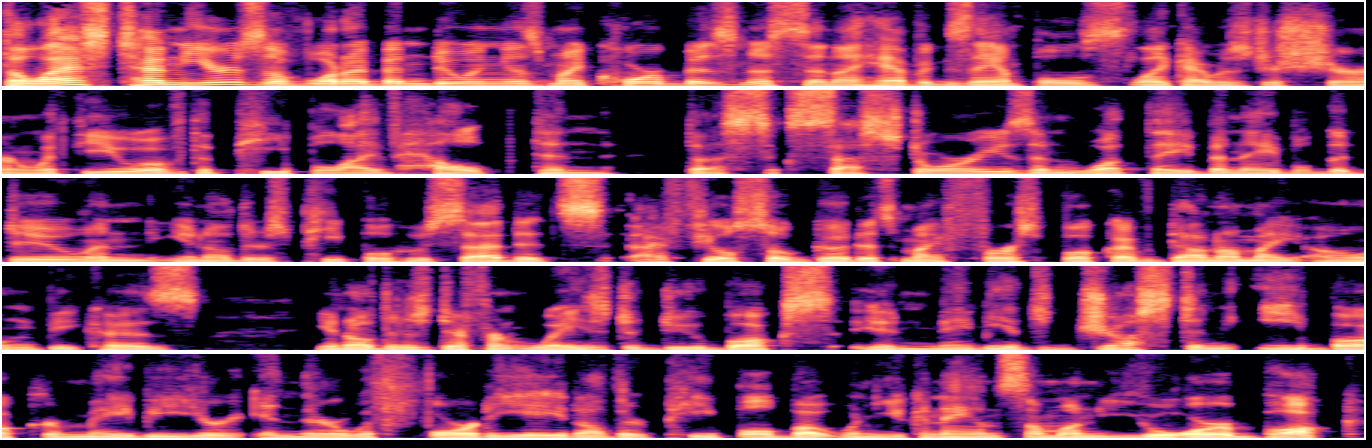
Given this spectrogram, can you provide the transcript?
the last 10 years of what I've been doing as my core business. And I have examples, like I was just sharing with you, of the people I've helped and the success stories and what they've been able to do. And, you know, there's people who said it's, I feel so good. It's my first book I've done on my own because, you know, there's different ways to do books. And maybe it's just an ebook, or maybe you're in there with 48 other people. But when you can hand someone your book,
